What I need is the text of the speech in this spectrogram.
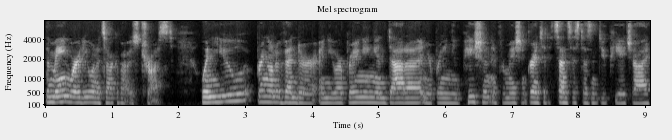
The main word you want to talk about is trust. When you bring on a vendor and you are bringing in data and you're bringing in patient information, granted, Censis doesn't do PHI,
